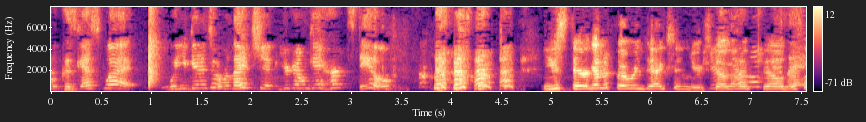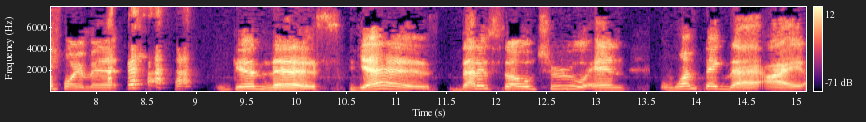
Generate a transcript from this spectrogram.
Because guess what? When you get into a relationship, you're going to get hurt still. you're still going to feel rejection. You're, you're still, still going to feel disappointment. Goodness. Yes, that is so true. And one thing that I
